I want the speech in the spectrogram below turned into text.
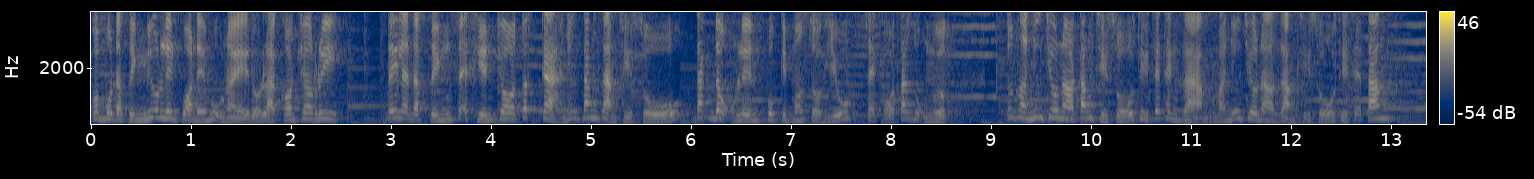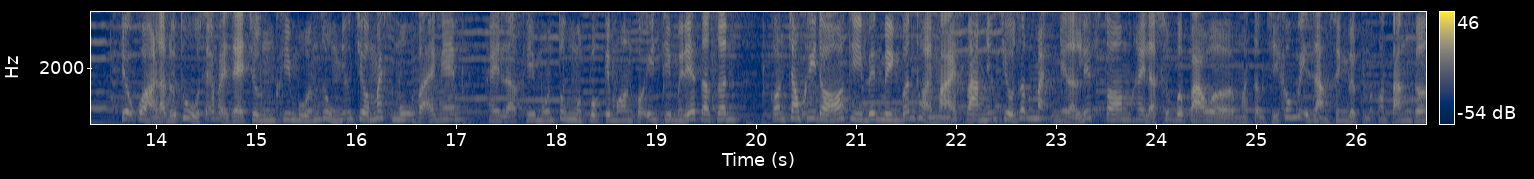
Còn một đặc tính nữa liên quan đến vụ này đó là Contrary. Đây là đặc tính sẽ khiến cho tất cả những tăng giảm chỉ số tác động lên Pokemon sở hữu sẽ có tác dụng ngược. Tức là những chiêu nào tăng chỉ số thì sẽ thành giảm mà những chiêu nào giảm chỉ số thì sẽ tăng. Hiệu quả là đối thủ sẽ phải dè chừng khi muốn dùng những chiêu Max Move và anh em hay là khi muốn tung một Pokemon có Intimidate ra sân. Còn trong khi đó thì bên mình vẫn thoải mái spam những chiêu rất mạnh như là Leaf Storm hay là Super Power mà thậm chí không bị giảm sinh lực mà còn tăng cơ.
